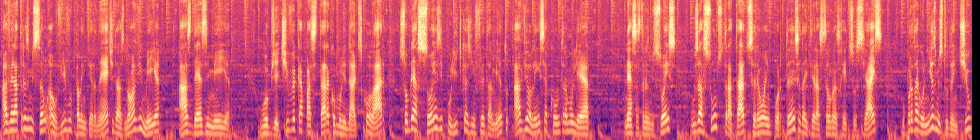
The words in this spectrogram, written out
haverá transmissão ao vivo pela internet das 9h30 às 10h30. O objetivo é capacitar a comunidade escolar sobre ações e políticas de enfrentamento à violência contra a mulher. Nessas transmissões, os assuntos tratados serão a importância da interação nas redes sociais, o protagonismo estudantil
